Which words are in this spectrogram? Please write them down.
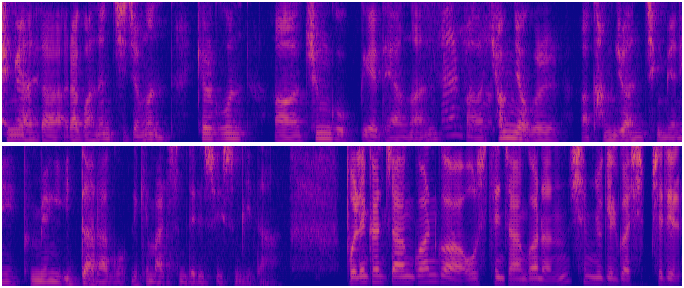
중요하다라고 하는 지점은 결국은 아, 중국에 대항한 아, 협력을 아, 강조한 측면이 분명히 있다라고 이렇게 말씀드릴 수 있습니다. 블링컨 장관과 오스틴 장관은 16일과 17일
